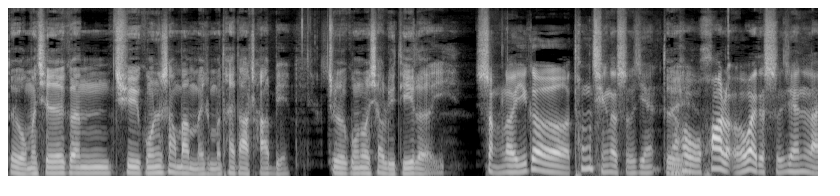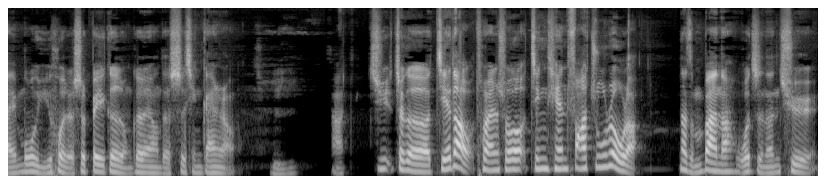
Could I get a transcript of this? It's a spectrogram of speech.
对我们其实跟去公司上班没什么太大差别，就是工作效率低了而已。省了一个通勤的时间，对然后花了额外的时间来摸鱼，或者是被各种各样的事情干扰。嗯，啊居这个街道突然说今天发猪肉了，那怎么办呢？我只能去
